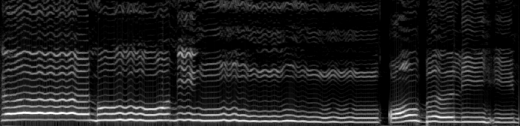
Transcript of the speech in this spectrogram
كانوا من قبلهم.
